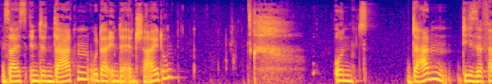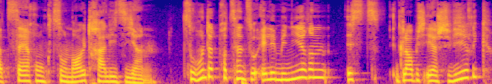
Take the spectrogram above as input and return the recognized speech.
sei es in den Daten oder in der Entscheidung. Und dann diese Verzerrung zu neutralisieren zu 100 Prozent zu eliminieren ist, glaube ich, eher schwierig.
